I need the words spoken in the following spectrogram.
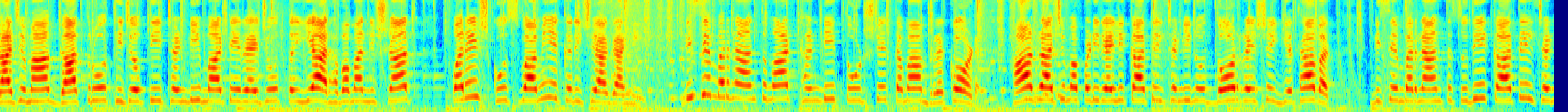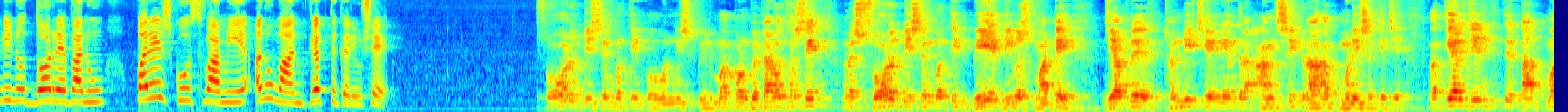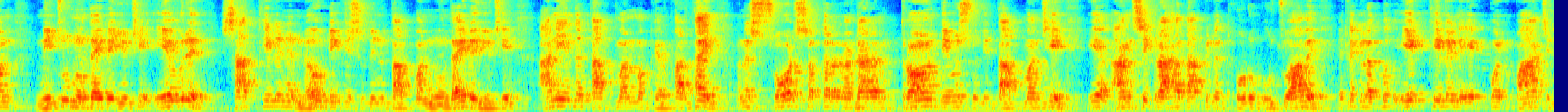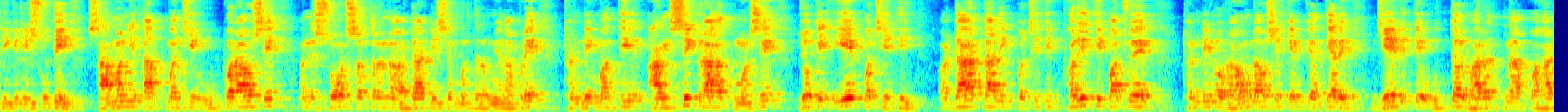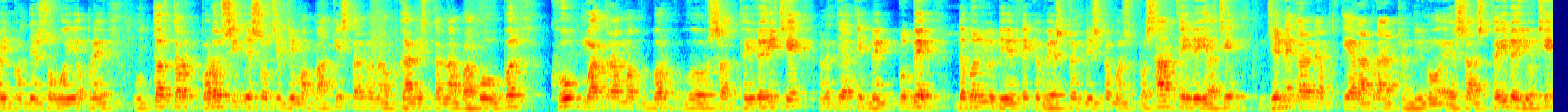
રાજ્યમાં ગાત્રો થીજવતી ઠંડી માટે રહેજો તૈયાર. હવામાન નિષ્ણાત પરેશ ગોસ્વામીએ કરી છે આગાહી. ડિસેમ્બરના અંતમાં ઠંડી તોડશે તમામ રેકોર્ડ. હાલ રાજ્યમાં પડી રહેલી કાતિલ ઠંડીનો દોર રહેશે યથાવત. ડિસેમ્બરના અંત સુધી કાતિલ ઠંડીનો દોર રહેવાનું પરેશ ગોસ્વામીએ અનુમાન વ્યક્ત કર્યું છે. સોળ ડિસેમ્બરથી પવનની સ્પીડમાં પણ ઘટાડો થશે અને સોળ ડિસેમ્બરથી બે દિવસ માટે જે આપણે ઠંડી છે, એની અંદર આંશિક રાહત મળી શકે છે. અત્યારે જે રીતે તાપમાન નીચું નોંધાઈ રહ્યું છે, એવરેજ સાતથી લઈને નવ ડિગ્રી સુધીનું તાપમાન નોંધાઈ રહ્યું છે. આની અંદર તાપમાનમાં ફેરફાર થાય અને સોળ, સત્તર અને અઢાર એમ ત્રણ દિવસ સુધી તાપમાન છે, એ આંશિક રાહત આપીને થોડુંક ઊંચું આવે. એટલે કે લગભગ એકથી લઈને એક પોઈન્ટ પાંચ ડિગ્રી સુધી સામાન્ય તાપમાન છે ઉપર આવશે અને સોળ, સત્તર અને અઢાર ડિસેમ્બર દરમિયાન આપણે ઠંડીમાંથી આંશિક રાહત મળશે. જો કે એ પછીથી અઢાર તારીખ પછીથી ફરીથી પાછું એક ઠંડીનો રાઉન્ડ આવશે. કેમ કે અત્યારે જે રીતે ઉત્તર ભારતના પહાડી પ્રદેશો હોય, આપણે ઉત્તર તરફ પડોશી દેશો છે, જેમાં પાકિસ્તાન અને અફઘાનિસ્તાનના ભાગો ઉપર ખૂબ માત્રામાં બરફ વરસાદ થઈ રહી છે અને ત્યાંથી બેક ટુ બેક ડબલ્યુડી એટલે કે વેસ્ટર્ન ડિસ્ટર્બન્સ પસાર થઈ રહ્યા છે, જેને કારણે અત્યારે આપણે આ ઠંડીનો અહેસાસ થઈ રહ્યો છે.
